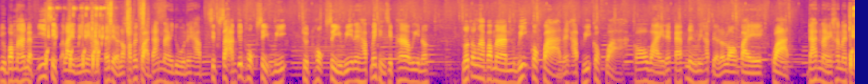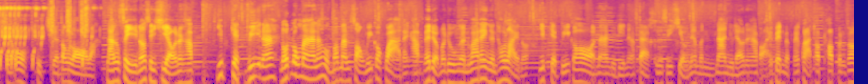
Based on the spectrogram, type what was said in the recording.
อยู่ประมาณแบบ 20 อะไรอย่างนี้นะครับแล้วเดี๋ยวเราเข้าไปกวาดด้านในดูนะครับ 13.64 วิจุด64 วินะครับ ไม่ถึง 15 วิเนาะ ลดลงมาประมาณวิกว่าๆนะครับ วิกว่าๆก็ไวได้แป๊บหนึ่งนะครับ เดี๋ยวเราลองไปกวาดด้านในข้างในติดเชื้อโอ้ติดเชื้อต้องรอว่ะรังสีเนาะสีเขียวนะครับ27วินะลดลงมานะผมประมาณ 2 วิกว่าๆนะครับแล้วเดี๋ยวมาดูเงินว่าได้เงินเท่าไหร่เนาะ27วิก็นานอยู่ดีนะครับแต่คือสีเขียวเนี่ยมันนานอยู่แล้วนะครับต่อให้เป็นแบบไม้กวาดท็อปๆมันก็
